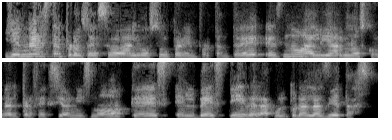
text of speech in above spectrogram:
y en este proceso algo súper importante es no aliarnos con el perfeccionismo, que es el bestie de la cultura de las dietas.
